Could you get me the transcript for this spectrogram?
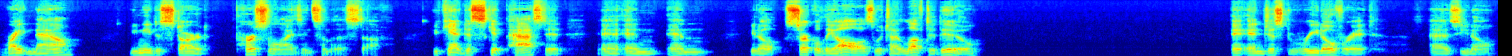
right now, you need to start personalizing some of this stuff. You can't just skip past it and and, and you know circle the alls, which I love to do, and just read over it as you know,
